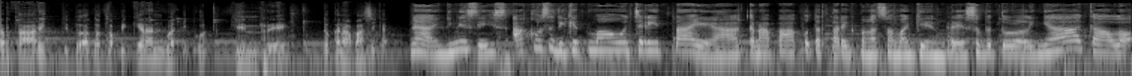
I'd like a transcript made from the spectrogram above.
tertarik gitu atau kepikiran buat ikut genre? Itu kenapa sih kak? Nah gini sih aku sedikit mau cerita ya kenapa aku tertarik banget sama genre. Sebetulnya kalau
